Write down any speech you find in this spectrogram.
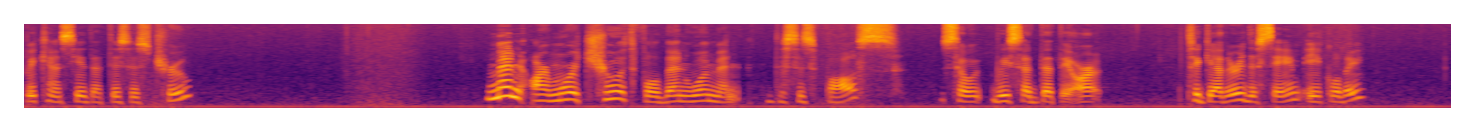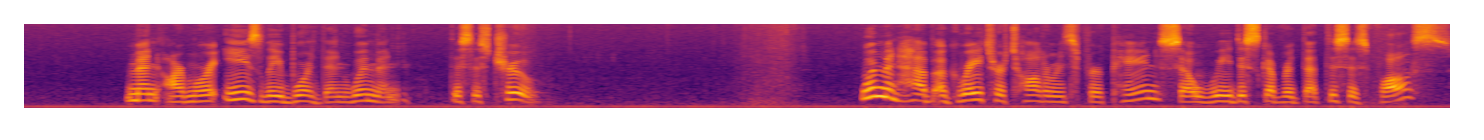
we can see that this is true. Men are more truthful than women. This is false. So we said that they are together the same equally. Men are more easily bored than women. This is true. Women have a greater tolerance for pain, so we discovered that this is false.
